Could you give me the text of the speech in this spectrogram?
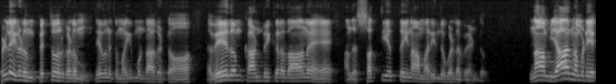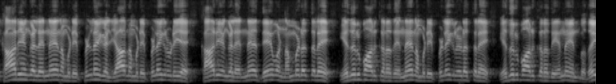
பிள்ளைகளும் பெற்றோர்களும் தேவனுக்கு மகிமுண்டாகட்டும். வேதம் காண்பிக்கிறதான அந்த சத்தியத்தை நாம் அறிந்து கொள்ள வேண்டும். நாம் யார் நம்முடைய காரியங்கள் என்ன நம்முடைய பிள்ளைகள் யார் நம்முடைய பிள்ளைகளுடைய காரியங்கள் என்ன தேவன் நம்மிடத்தில் எதிர்பார்க்கிறது என்ன நம்முடைய பிள்ளைகளிடத்திலே எதிர்பார்க்கிறது என்ன என்பதை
